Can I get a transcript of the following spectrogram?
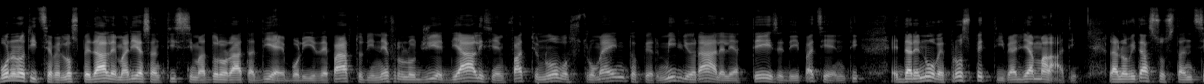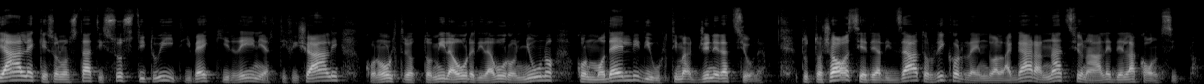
Buona notizia per l'ospedale Maria Santissima Addolorata di Eboli. Il reparto di nefrologia e dialisi è infatti un nuovo strumento per migliorare le attese dei pazienti e dare nuove prospettive agli ammalati. La novità sostanziale è che sono stati sostituiti i vecchi reni artificiali con oltre 8.000 ore di lavoro ognuno con modelli di ultima generazione. Tutto ciò si è realizzato ricorrendo alla gara nazionale della Consip.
